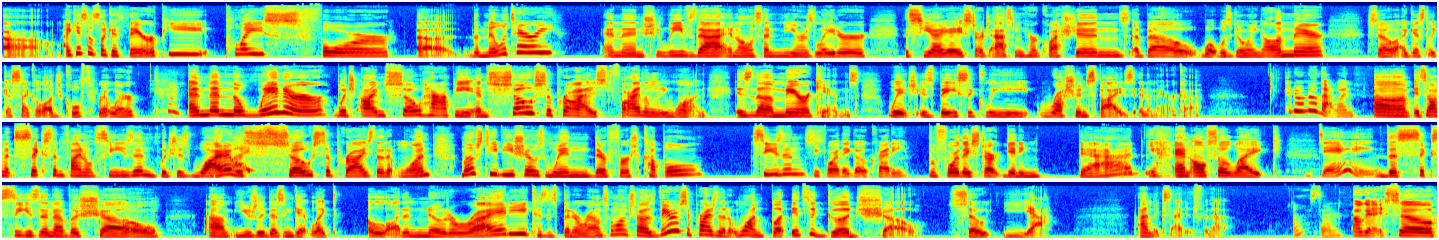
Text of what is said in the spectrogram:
Um, I guess it's like a therapy place for uh, the military. And then she leaves that, and all of a sudden, years later, the CIA starts asking her questions about what was going on there. So, I guess like a psychological thriller. And then the winner, which I'm so happy and so surprised finally won, is The Americans, which is basically Russian spies in America. I don't know that one. Um, it's on its sixth and final season, which is why I was so surprised that it won. Most TV shows win their first couple seasons Before they go cruddy. before they start getting bad. Yeah. And also, like, Dang. the sixth season of a show um, usually doesn't get, like, a lot of notoriety because it's been around so long. So I was very surprised that it won, but it's a good show. So, yeah. I'm excited for that. Awesome. Okay, so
